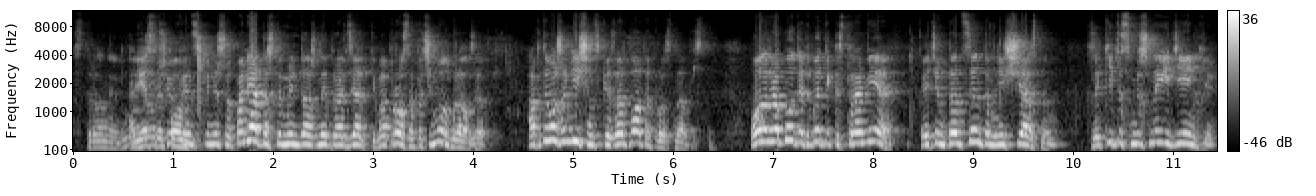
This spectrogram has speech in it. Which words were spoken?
страны? Ну, а если вообще, он... в принципе, не что. Понятно, что мы не должны брать взятки. Вопрос, а почему он брал взятки? А потому что нищенская зарплата просто-напросто. Он работает в этой Костроме, этим доцентом несчастным, за какие-то смешные деньги.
